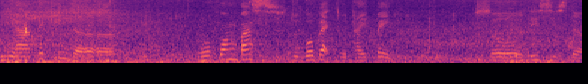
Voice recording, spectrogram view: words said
We are taking the Guang bus to go back to Taipei. So this is the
